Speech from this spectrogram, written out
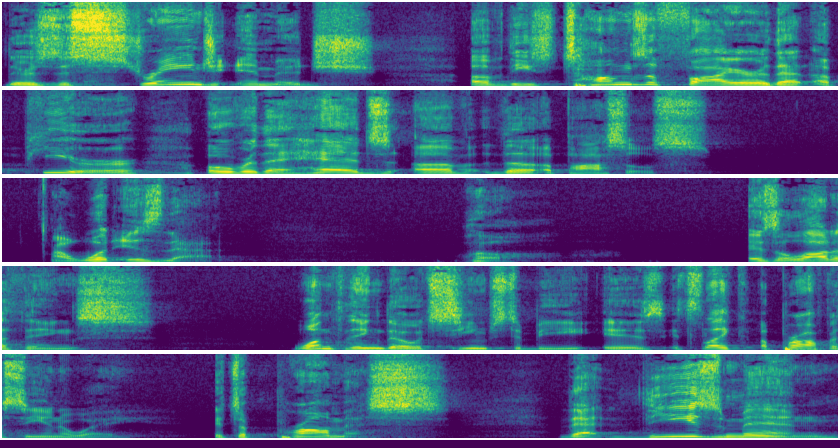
there's this strange image of these tongues of fire that appear over the heads of the apostles. Now, what is that? Well, it's a lot of things. One thing, though, it seems to be is it's like a prophecy in a way. It's a promise that these men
